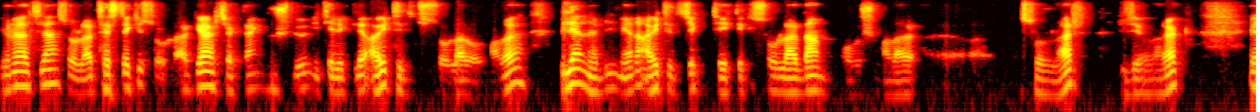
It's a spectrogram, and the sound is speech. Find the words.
yöneltilen sorular, testteki sorular gerçekten güçlü, nitelikli, ayırt edici sorular olmalı. Bilenle bilmeyene ayırt edecek nitelikteki sorulardan oluşmalar sorular düzey olarak. Ee,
